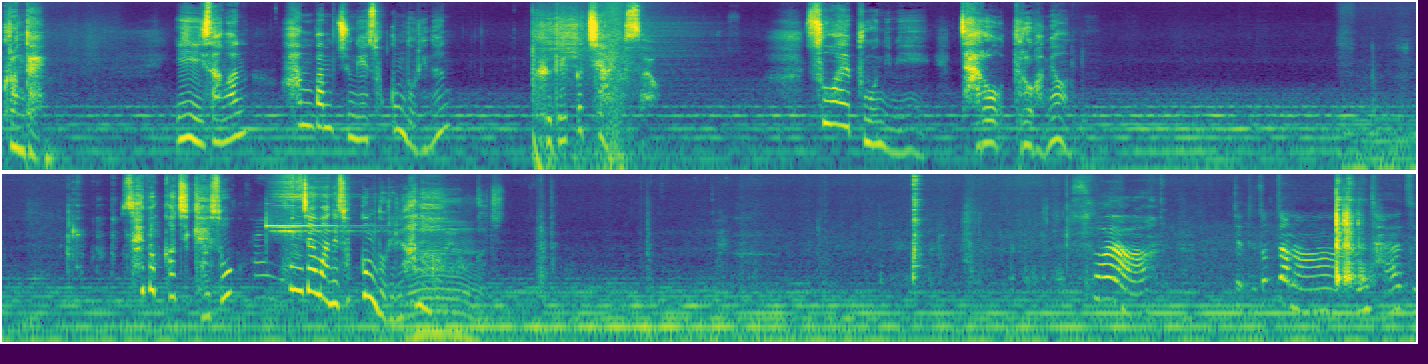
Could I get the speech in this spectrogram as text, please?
그런데 이 이상한 한밤중의 소꿉놀이는 그게 끝이 아니었어요. 수아의 부모님이 자러 들어가면 새벽까지 계속 혼자만의 소꿉놀이를 하는 거예요. 수아야, 이제 늦었잖아. 넌 자야지.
